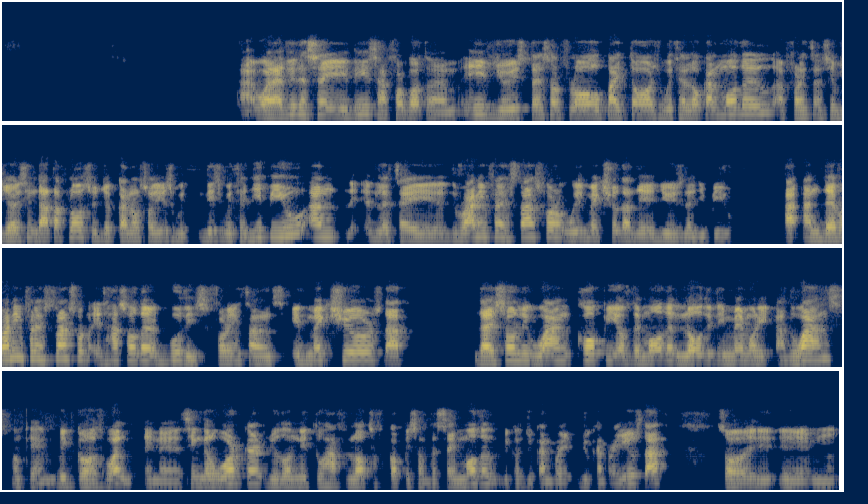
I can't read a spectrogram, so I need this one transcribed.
Uh, well, I didn't say this, I forgot. Um, if you use TensorFlow, PyTorch with a local model, uh, for instance, if you're using Dataflow, so you can also use with this with a GPU, and let's say the run inference transform will make sure that you use the GPU. Uh, and the run inference transform, it has other goodies. For instance, it makes sure that there's only one copy of the model loaded in memory at once, okay? Because well, in a single worker, you don't need to have lots of copies of the same model because you can you can reuse that. So it,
